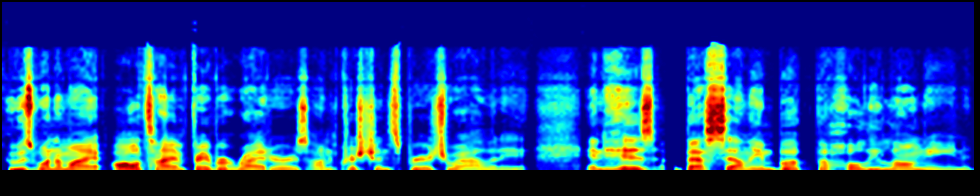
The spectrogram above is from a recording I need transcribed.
who is one of my all time favorite writers on Christian spirituality. In his best selling book, The Holy Longing,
